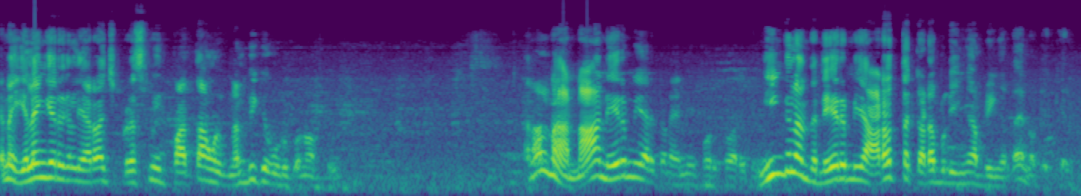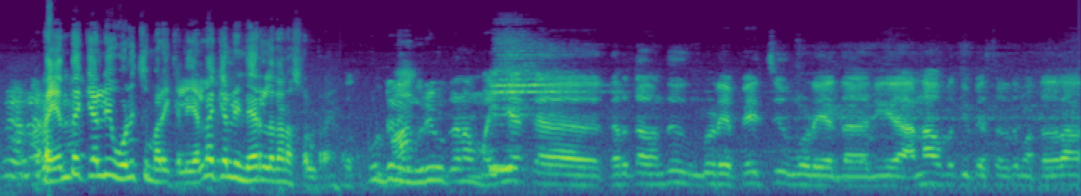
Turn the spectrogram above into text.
ஏன்னா இளைஞர்கள் யாராச்சும் ப்ரெஸ் மீட் பார்த்தா அவங்களுக்கு நம்பிக்கை கொடுக்கணும் அப்படின்னு. அதனால் நான் நான் நேர்மையாக இருக்கணும் என்னை பொறுத்த வரைக்கும். நீங்களும் அந்த நேர்மையை அறத்தை கடைபிடிங்க அப்படிங்கிறது தான் என்னுடைய கேள்வி. நான் எந்த கேள்வியும் ஒழிச்சு மறைக்கல எல்லா கேள்வியும் நேரில் தான் நான் சொல்கிறேன் கூட்டணி முறிவுக்கான மைய க- கருத்தா வந்து உங்களுடைய பேச்சு உங்களுடைய இந்த நீங்க அண்ணாவை பத்தி பேசுறது மற்றதெல்லாம்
